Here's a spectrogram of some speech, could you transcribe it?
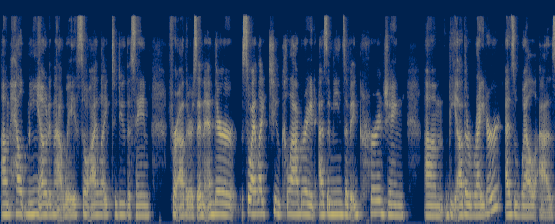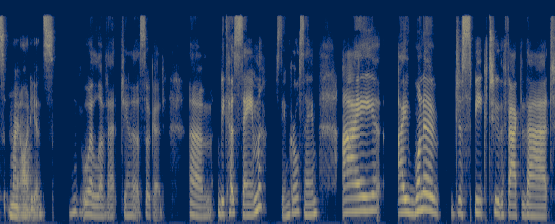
um, help me out in that way. So I like to do the same for others. And and they're so I like to collaborate as a means of encouraging um, the other writer as well as my audience. Oh, I love that, Jana. That's so good. Um, because same, same girl, same. I I want to just speak to the fact that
